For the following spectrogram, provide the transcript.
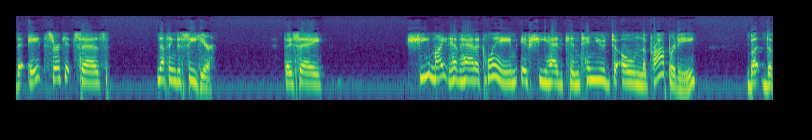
the Eighth Circuit says, nothing to see here. They say she might have had a claim if she had continued to own the property, but the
